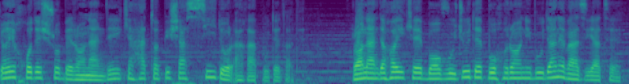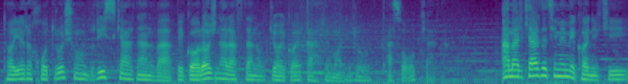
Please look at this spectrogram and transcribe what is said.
جای خودش رو به راننده ای که حتی بیش از سی دور عقب بوده داده. راننده هایی که با وجود بحرانی بودن وضعیت تایر خودروشون ریسک کردن و به گاراژ نرفتن و جایگاه قهرمانی رو تصاحب کردن. عملکرد تیم مکانیکی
